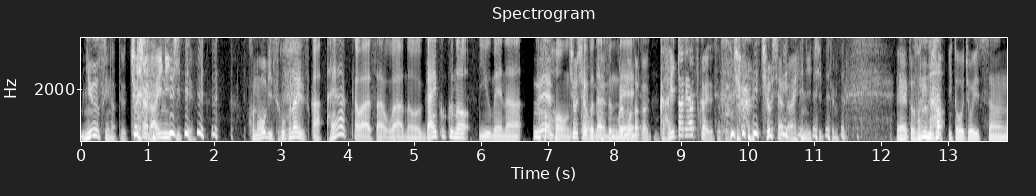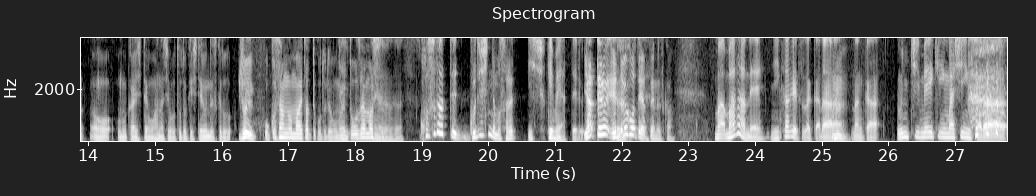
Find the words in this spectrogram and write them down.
うニュースになってる。著者来日って。この帯すごくないですか？あ早川さんはあの外国の有名なね、本、著者をね出すんで。これもなんか外タレ扱いですよ著 著者来日って。えーとそんな伊藤穰一さんをお迎えしてお話をお届けしてるんですけどジョイお子さんが生まれたってことでおめでとうございます、子育てご自身でもされ一生懸命やってる。やってる？えうんどういうことやってるんですか、まあまだね2ヶ月だから、うん。なんかうんち making machine から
